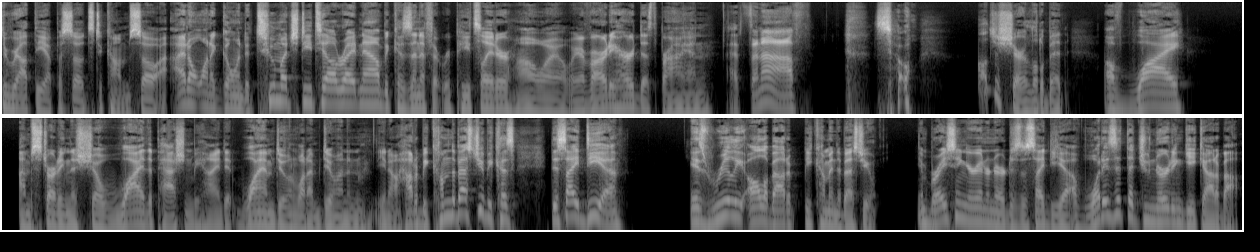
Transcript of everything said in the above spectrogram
throughout the episodes to come. So I don't want to go into too much detail right now because then if it repeats later, oh, well, we have already heard this, Brian. That's enough. so I'll just share a little bit of why I'm starting this show, why the passion behind it, why I'm doing what I'm doing, and you know how to become the best you. Because this idea is really all about becoming the best you. Embracing your inner nerd is this idea of what is it that you nerd and geek out about.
